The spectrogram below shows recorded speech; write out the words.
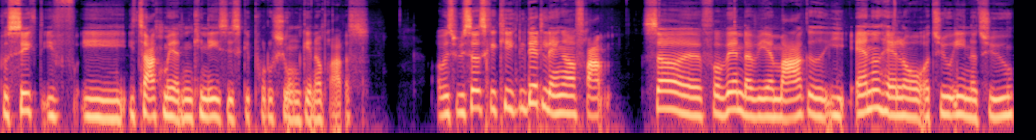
på sigt i, i, i takt med, at den kinesiske produktion genoprettes. Og hvis vi så skal kigge lidt længere frem, så øh, forventer vi, at markedet i andet halvår 2021,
